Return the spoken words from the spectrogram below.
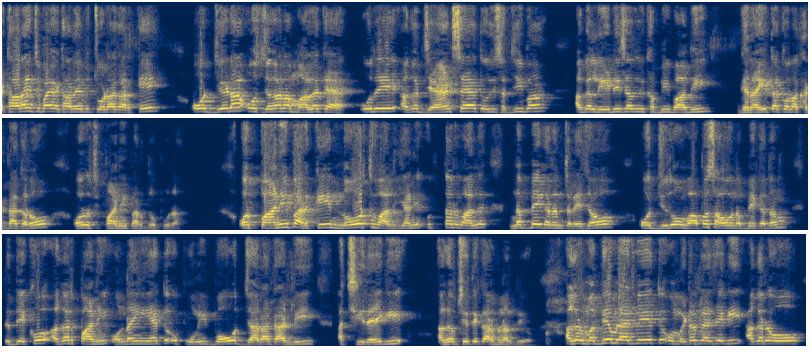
18 ਇੰਚ ਬਾਈ 18 ਇੰਚ ਚੌੜਾ ਕਰਕੇ, ਔਰ ਜਿਹੜਾ ਉਸ ਜਗ੍ਹਾ ਦਾ ਮਾਲਕ ਹੈ, ਉਹਦੇ ਅਗਰ ਜੈਂਟਸ ਹੈ, ਤਾਂ ਉਹਦੀ ਸੱਜੀ ਬਾਹ, ਅਗਰ ਲੇਡੀਜ਼ ਹੈ ਤਾਂ ਉਹਦੀ ਖੱਬੀ ਬਾਹ ਦੀ ਗਹਿਰਾਈ ਤੱਕ ਉਹਦਾ ਖੱਡਾ ਕਰੋ, ਔਰ ਉਸ 'ਚ ਪਾਣੀ ਭਰ ਦਿਓ ਪੂਰਾ। ਔਰ ਪਾਣੀ ਭਰ ਕੇ ਨਾਰਥ ਵੱਲ, ਯਾਨੀ ਉੱਤਰ ਵੱਲ 90 ਕਦਮ ਚਲੇ ਜਾਓ, ਔਰ ਜਦੋਂ ਵਾਪਸ ਆਓ 90 ਕਦਮ, ਤੇ ਦੇਖੋ ਅਗਰ ਪਾਣੀ ਓਨਾ ਹੀ ਹੈ, ਤੇ ਉਹ ਭੂਮੀ ਬਹੁਤ ਜ਼ਿਆਦਾ ਢਾਲੀ ਅੱਛੀ ਰਹੇਗੀ, ਅਗਰ ਤੁਸੀਂ ਤੇ ਘਰ ਬਣਾਉਂਦੇ ਹੋ। ਅਗਰ ਮੱਧਮ ਰਹਿ ਜਾਵੇ, ਤੇ ਉਹ ਮੀਟਰ ਰਹਿ ਜਾਏਗੀ, ਅਗਰ ਉਹ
